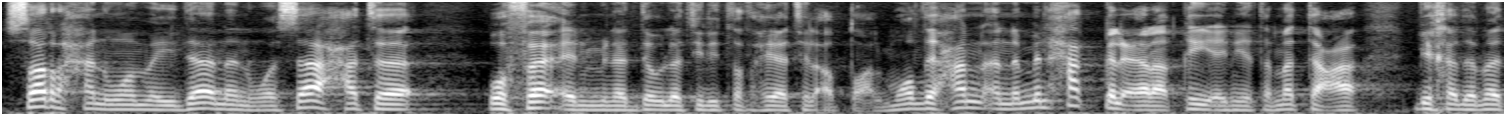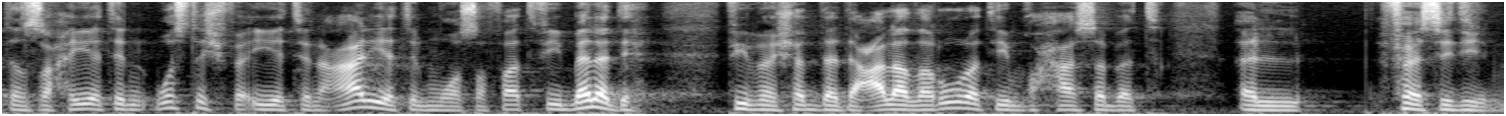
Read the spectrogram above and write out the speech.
صرحا وميدانا وساحة وفاء من الدولة لتضحيات الأبطال. موضحا أن من حق العراقي أن يتمتع بخدمات صحية واستشفائية عالية المواصفات في بلده فيما شدد على ضرورة محاسبة الفاسدين.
